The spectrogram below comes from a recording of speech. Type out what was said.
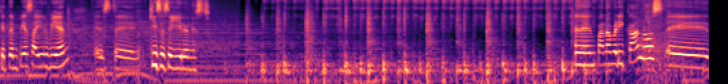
que te empieza a ir bien, este, quise seguir en esto. En Panamericanos, eh,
